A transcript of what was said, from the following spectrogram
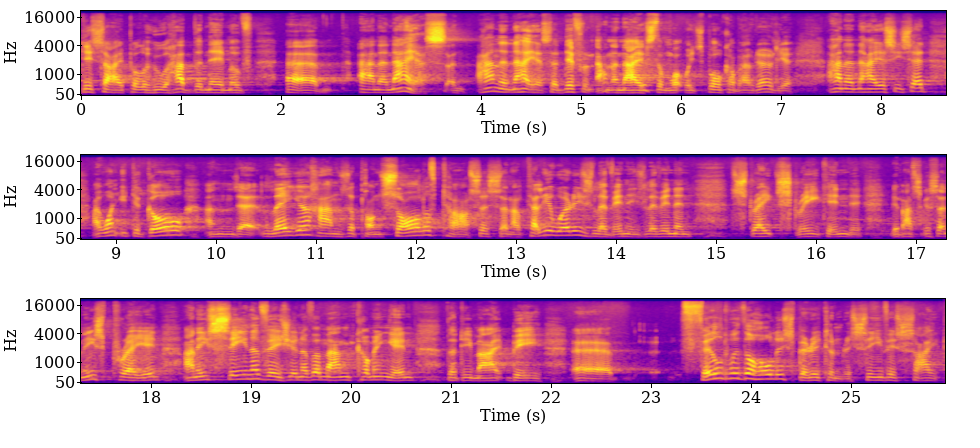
disciple who had the name of um, Ananias. And Ananias, a different Ananias than what we spoke about earlier. Ananias, he said, I want you to go and uh, lay your hands upon Saul of Tarsus, and I'll tell you where he's living. He's living in Straight Street in Damascus, and he's praying, and he's seen a vision of a man coming in that he might be uh, filled with the Holy Spirit and receive his sight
